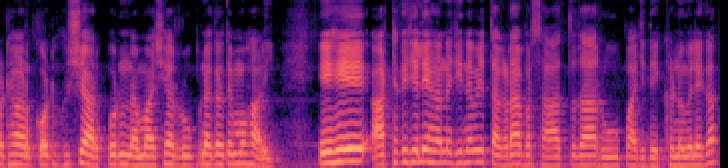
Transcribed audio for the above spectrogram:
ਪਠਾਨਕੋਟ, ਹੁਸ਼ਿਆਰਪੁਰ, ਨਵਾਂਸ਼ਹਿਰ, ਰੂਪਨਗਰ ਤੇ ਮੋਹਾਲੀ। ਇਹ 8 ਕੁ ਜ਼ਿਲ੍ਹੇ ਹਨ ਜਿਨ੍ਹਾਂ ਵਿੱਚ ਤਗੜਾ ਬਰਸਾਤ ਦਾ ਰੂਪ ਅੱਜ ਦੇਖਣ ਨੂੰ ਮਿਲੇਗਾ।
